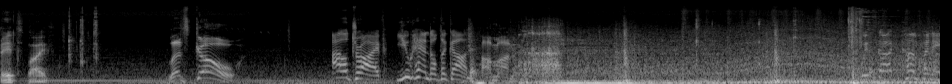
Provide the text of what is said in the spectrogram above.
it's life. Let's go! I'll drive. You handle the gun. I'm on it. We've got company.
